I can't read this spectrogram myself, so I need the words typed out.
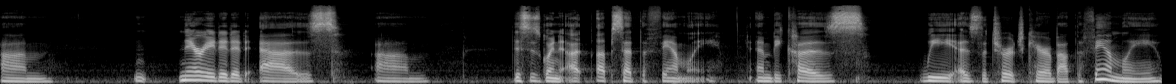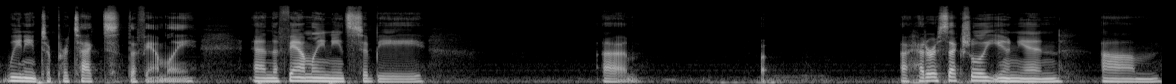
um, n- narrated it as um, this is going to u- upset the family. And because we as the church care about the family, we need to protect the family. And the family needs to be um, a heterosexual union um,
